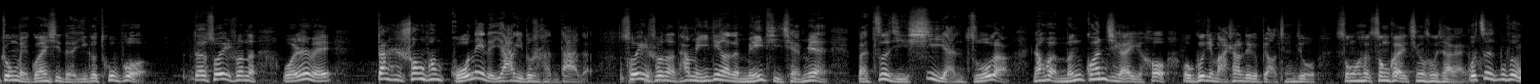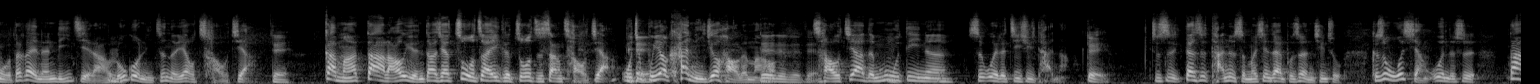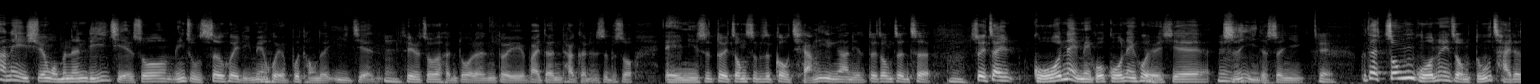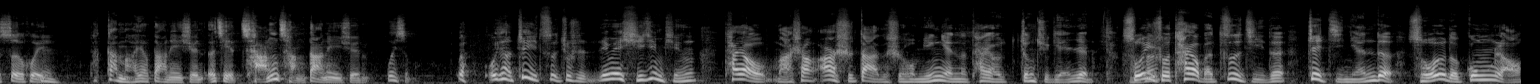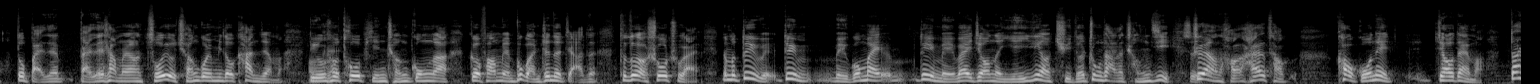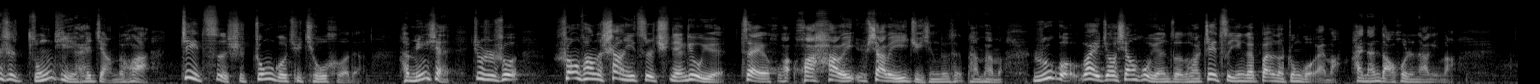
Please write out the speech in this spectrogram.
中美关系的一个突破。那所以说呢，我认为，但是双方国内的压力都是很大的。所以说呢，他们一定要在媒体前面把自己戏演足了，然后把门关起来以后，我估计马上这个表情就松松快轻松下来。不过这部分我大概也能理解啦。如果你真的要吵架，对。干嘛大老远大家坐在一个桌子上吵架？我就不要看你就好了嘛。对对对对。吵架的目的呢，是为了继续谈啊。对。就是，但是谈的什么现在不是很清楚。可是我想问的是，大内宣我们能理解说，民主社会里面会有不同的意见。嗯。譬如说，很多人对于拜登，他可能是不是说，哎，你是对中是不是够强硬啊？你的对中政策。嗯。所以在国内，美国国内会有一些质疑的声音。对。可在中国那种独裁的社会。他干嘛要大内宣，而且场场大内宣？为什么？不，我想这一次就是因为习近平他要马上二十大的时候，明年呢他要争取连任，所以说他要把自己的这几年的所有的功劳都摆在摆在上面，让所有全国人民都看见嘛。比如说脱贫成功啊，各方面不管真的假的，他都要说出来。那么对美对美国卖对美外交呢，也一定要取得重大的成绩，这样好还要靠靠国内。交代嘛，但是总体来讲的话，这次是中国去求和的，很明显就是说，双方的上一次是去年六月在华华哈维夏威夷举行的谈判嘛。如果外交相互原则的话，这次应该搬到中国来嘛，海南岛或者哪里嘛。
